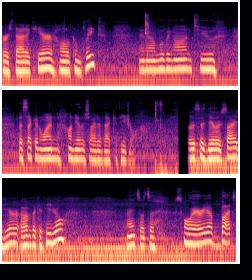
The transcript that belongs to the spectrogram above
first attic here all complete. And now moving on to the second one on the other side of that cathedral. So this is the other side here of the cathedral. All right, so it's a smaller area, but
